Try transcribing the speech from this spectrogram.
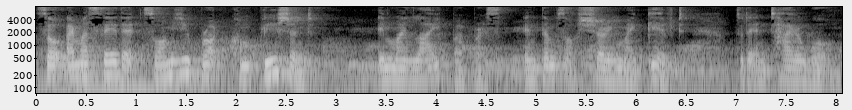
So I must say that Swamiji brought completion in my life purpose in terms of sharing my gift to the entire world.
